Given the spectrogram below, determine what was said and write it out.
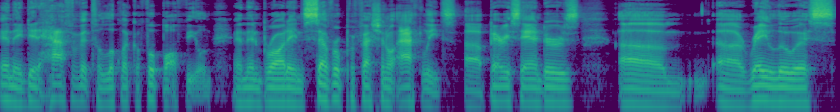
and they did half of it to look like a football field and then brought in several professional athletes, uh, Barry Sanders, um, uh, Ray Lewis,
